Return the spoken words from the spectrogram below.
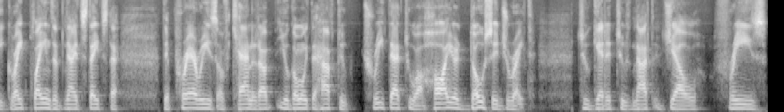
the Great Plains of the United States, the the prairies of Canada, you're going to have to treat that to a higher dosage rate to get it to not gel, freeze,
